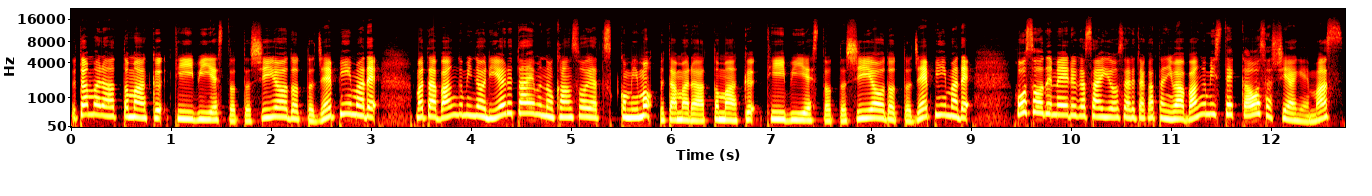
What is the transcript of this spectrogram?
歌丸アットマーク TBS.CO.JP まで。また番組のリアルタイムの感想やツッコミも歌丸アットマーク TBS.CO.JP まで。放送でメールが採用された方には番組ステッカーを差し上げます。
